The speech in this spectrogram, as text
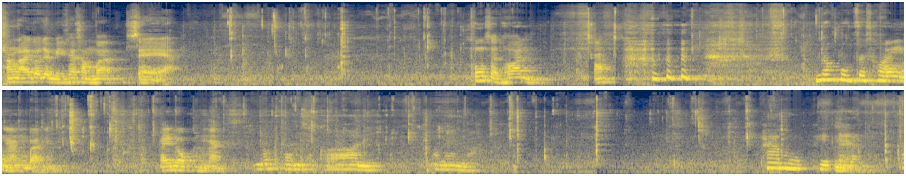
ทางไลน์ก็จะมีแค่คำว่าแสบพงสะท้อนเอ้านกพงศธพรงหยังแบบนี้ไอ้นกเห็นไหมนกพงศกรเอาแน่นบ่ผ้าหมูพิษอะไรเอา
